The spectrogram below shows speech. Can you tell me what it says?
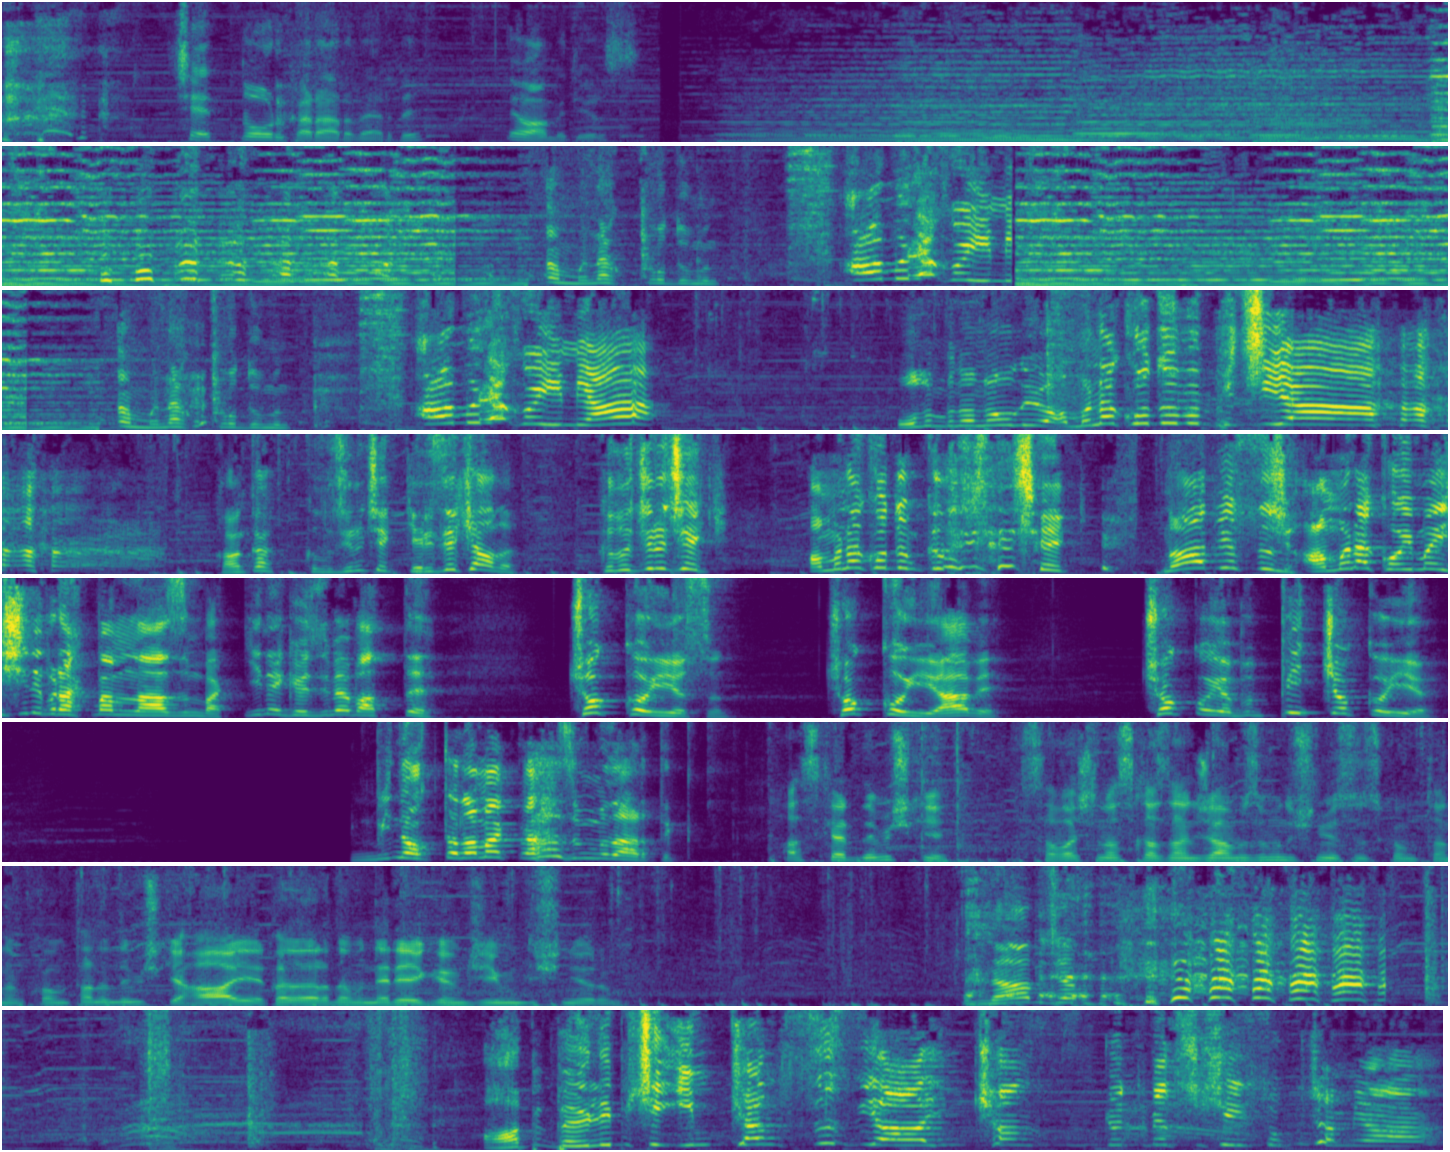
Chat doğru karar verdi. Devam ediyoruz. Amına kodumun. Amına koyayım. ya. Amına kodumun. Amına koyayım ya. Oğlum buna ne oluyor? Amına kodumun piçi ya. Kanka kılıcını çek gerizekalı. Kılıcını çek. Amına kodum kılıcını çek. Ne yapıyorsun? Şu amına koyma işini bırakmam lazım bak. Yine gözüme battı. Çok koyuyorsun. Çok koyuyor abi. Çok koyuyor. Bu piç çok koyuyor. Bir noktalamak lazım bunu artık. Asker demiş ki savaşı nasıl kazanacağımızı mı düşünüyorsunuz komutanım? Komutanım demiş ki hayır. Bu kadar adamı nereye gömeceğimi düşünüyorum. Ne yapacağım? Abi böyle bir şey imkansız ya. imkansız. Götüme şişeyi sokacağım ya.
